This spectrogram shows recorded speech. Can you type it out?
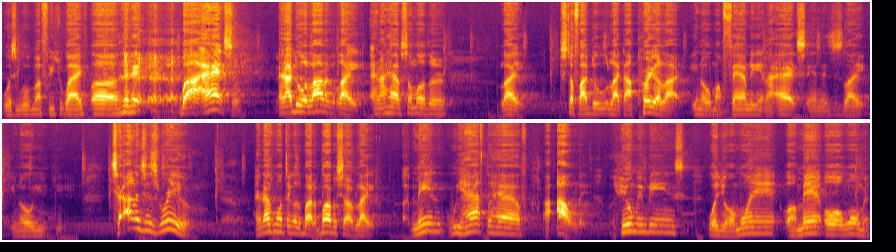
which was my future wife, uh, but I ask her, and I do a lot of like, and I have some other like stuff I do, like I pray a lot, you know, my family, and I ask, and it's just like, you know, you, challenge is real. And that's one thing about the barbershop. Like men, we have to have an outlet. Human beings, whether you're a man or a man or a woman,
